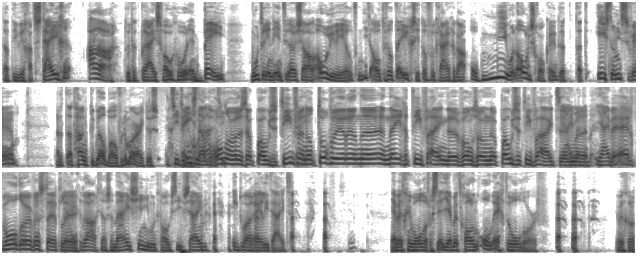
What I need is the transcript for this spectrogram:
dat die weer gaat stijgen. A, doordat de prijs verhoogd wordt. En B, moet er in de internationale oliewereld niet al te veel tegen zitten. Of we krijgen daar opnieuw een olieschok. Hè. Dat, dat is nog niet zover. Maar dat, dat hangt natuurlijk wel boven de markt. Dus het ziet er Eens goed nou uit. begonnen we zo positief en dan toch weer een, eh, een negatief einde van zo'n eh, positief item. Jij bent eh, jij bent- echt Waldorf en Jij Stedtler. gedraagt je als een meisje. Je moet positief zijn. Ik doe aan realiteit. Jij bent geen Waldorf. Jij bent gewoon een onechte Waldorf. Je bent gewoon een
